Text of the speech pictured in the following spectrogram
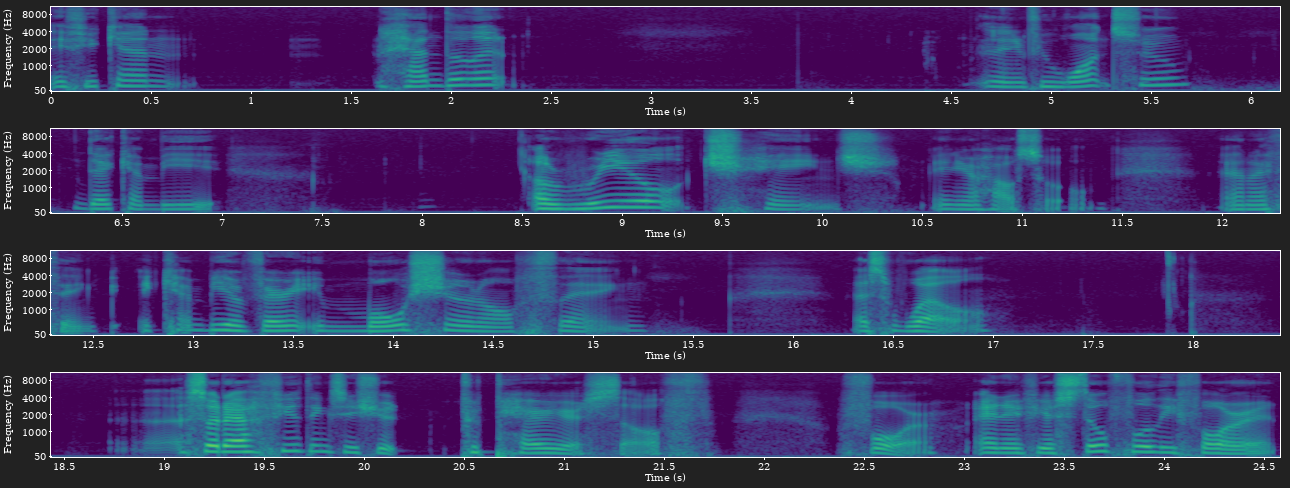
if you can handle it, and if you want to, there can be a real change in your household. And I think it can be a very emotional thing as well. Uh, so there are a few things you should prepare yourself for. And if you're still fully for it,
